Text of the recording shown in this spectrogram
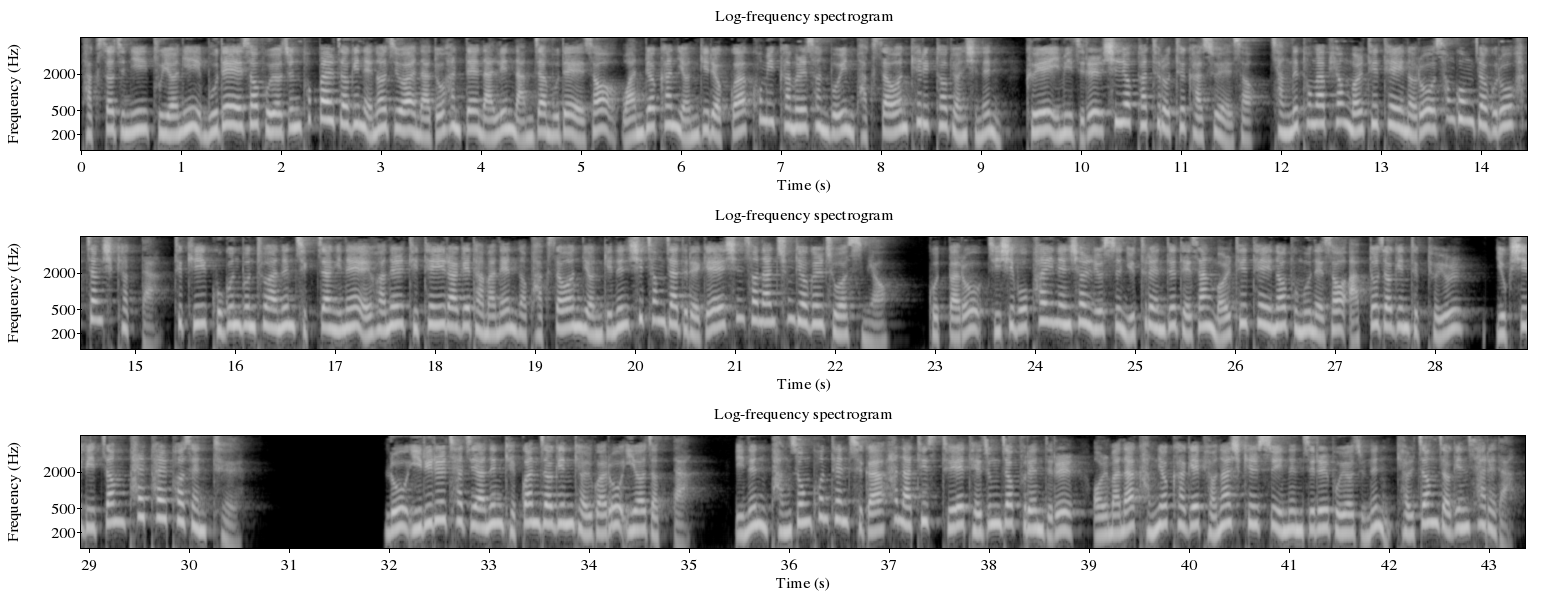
박서진이 부연히 무대에서 보여준 폭발적인 에너지와 나도 한때 날린 남자 무대에서 완벽한 연기력과 코믹함을 선보인 박사원 캐릭터 변신은 그의 이미지를 실력파 트로트 가수에서 장르 통합형 멀티테이너로 성공적으로 확장시켰다. 특히 고군분투하는 직장인의 애환을 디테일하게 담아낸 너 박사원 연기는 시청자들에게 신선한 충격을 주었으며 곧바로 G15 파이낸셜 뉴스 뉴트렌드 대상 멀티테이너 부문에서 압도적인 득표율 62.88%로 1위를 차지하는 객관적인 결과로 이어졌다. 이는 방송 콘텐츠가 한 아티스트의 대중적 브랜드를 얼마나 강력하게 변화시킬 수 있는지를 보여주는 결정적인 사례다.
